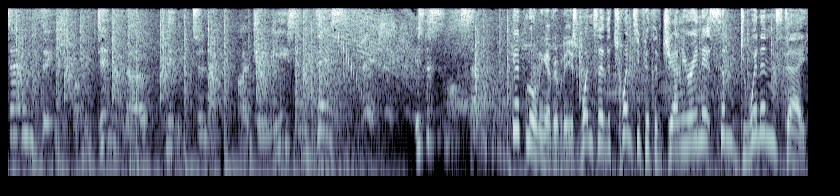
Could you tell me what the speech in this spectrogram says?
Seven things you probably didn't know you need to know. I'm Jamie East, and this is the Smart Seven. Good morning, everybody. It's Wednesday, the 25th of January, and it's St. Dwynwen's Day.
